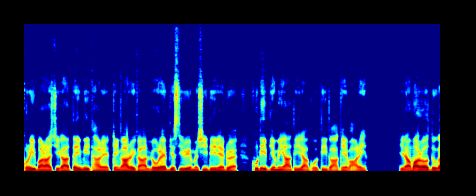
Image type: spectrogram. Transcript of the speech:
ခိုရီဘာရာရှီကသိမ်းမိထားတဲ့တင်ကားတွေကလိုတဲ့ပစ္စည်းတွေမရှိသေးတဲ့အတွက်ခုထိပြင်မရသေးတာကိုသိသွားခဲ့ပါတယ်။ဒီနောက်မှာတော့သူက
